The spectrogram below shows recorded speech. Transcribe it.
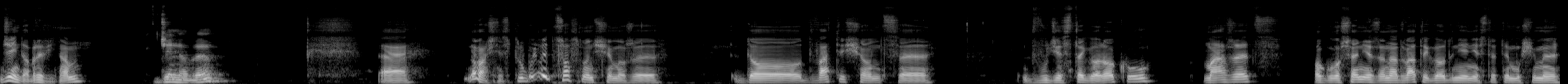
Dzień dobry, witam. Dzień dobry. E, no właśnie, spróbujmy cofnąć się może do 2020 roku, marzec, ogłoszenie, że na dwa tygodnie niestety musimy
